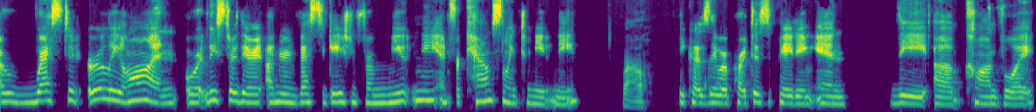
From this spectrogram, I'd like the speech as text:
arrested early on, or at least are they under investigation for mutiny and for counseling to mutiny wow because they were participating in the um, convoy.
